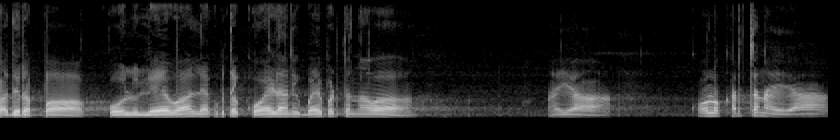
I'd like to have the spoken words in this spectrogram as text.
కదిరప్ప కోళ్ళు లేవా? లేకపోతే కోయడానికి భయపడుతున్నావా? అయ్యా కోళ్ళు ఖర్చనయ్యా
